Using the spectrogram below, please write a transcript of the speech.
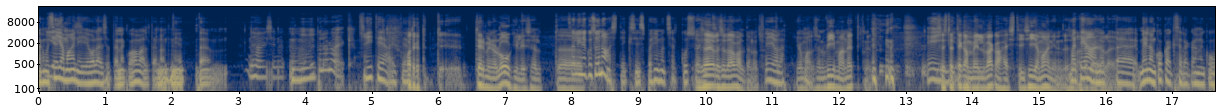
aga ma siiamaani ei ole seda nagu avaldanud, nii et ähm, no ühesõnaga mm -hmm. võib-olla on aeg. ei tea, ei tea. oota, aga terminoloogiliselt äh.... see oli nagu sõnastik siis põhimõtteliselt, kus. ja sa ei ole seda avaldanud? ei ole. jumal, see on viimane hetk nüüd sest et ega meil väga hästi siiamaani nende sõnadega ei ole. Äh, meil on kogu aeg sellega nagu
